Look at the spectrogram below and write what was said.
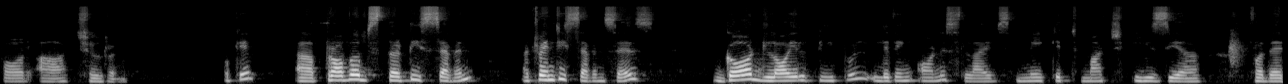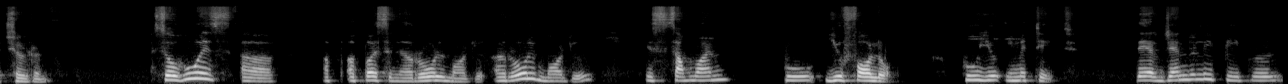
for our children. Okay, uh, Proverbs 37, uh, 27 says, God loyal people living honest lives make it much easier for their children. So, who is uh, a, a person, a role model? A role model is someone who you follow, who you imitate. They are generally people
